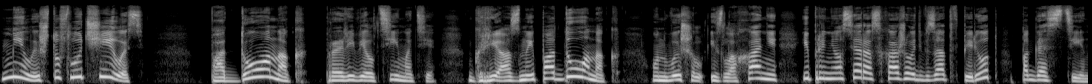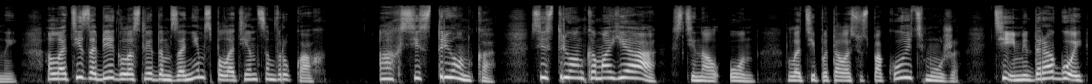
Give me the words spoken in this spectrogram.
«Милый, что случилось?» «Подонок!» Проревел Тимати. «Грязный подонок!» Он вышел из лохани и принялся расхаживать взад-вперед по гостиной. Лати забегала следом за ним с полотенцем в руках. «Ах, сестренка! Сестренка моя!» — стенал он. Лати пыталась успокоить мужа. «Тимми, дорогой,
